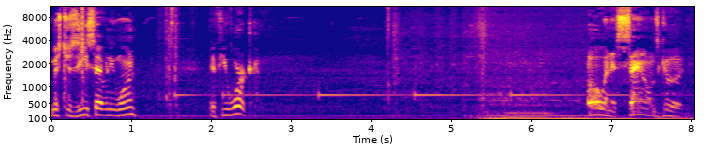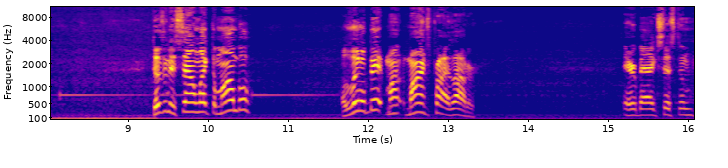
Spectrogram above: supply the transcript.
Mr. Z71, if you work. Oh, and it sounds good. Doesn't it sound like the Mamba? A little bit. My, mine's probably louder. Airbag system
